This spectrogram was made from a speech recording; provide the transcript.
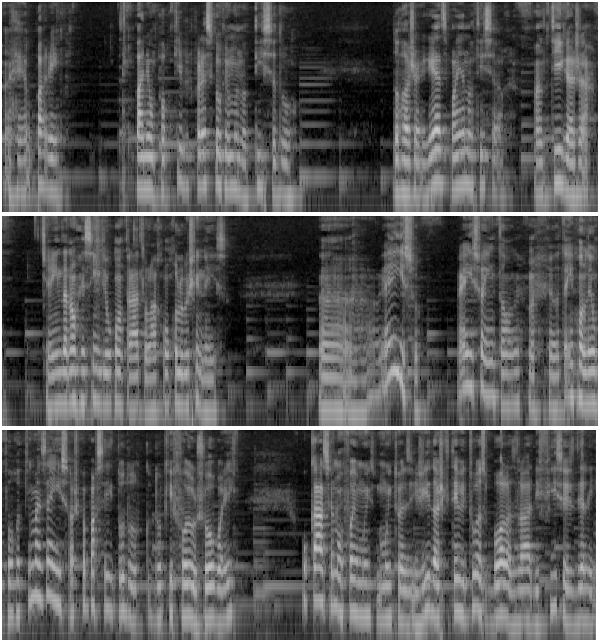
Eu parei. Parei um pouco aqui, porque parece que eu vi uma notícia do, do Roger Guedes, mas é notícia antiga já. Que ainda não rescindiu o contrato lá com o clube chinês. Uh, é isso. É isso aí então, né? Eu até enrolei um pouco aqui, mas é isso. Acho que eu passei tudo do que foi o jogo aí. O Cássio não foi muito, muito exigido. Acho que teve duas bolas lá difíceis dele,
